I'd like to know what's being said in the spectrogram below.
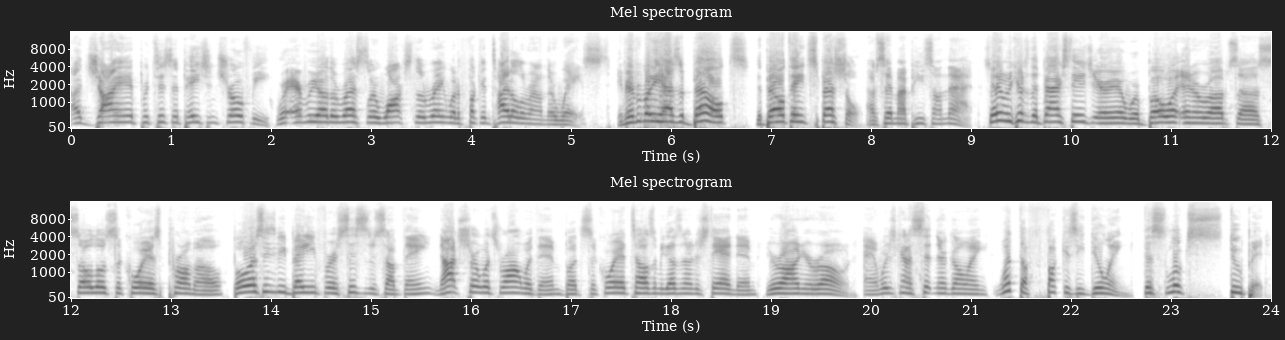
a giant participation trophy where every other wrestler walks to the ring with a fucking title around their waist. If everybody has a belt, the belt ain't special. I've said my piece on that. So anyway, we come to the backstage area where Boa interrupts uh, Solo Sikoa's promo. Boa seems to be begging for assistance or something. Not sure what's wrong with him, but Sikoa tells him he doesn't understand him. You're on your own. And we're just kind of sitting there going, what the fuck is he doing? This looks stupid.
